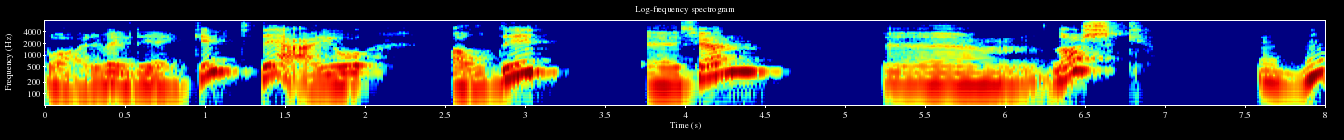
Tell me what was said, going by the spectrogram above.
bare veldig enkelt, det er jo alder, kjønn, norsk. norsk, Mhm.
